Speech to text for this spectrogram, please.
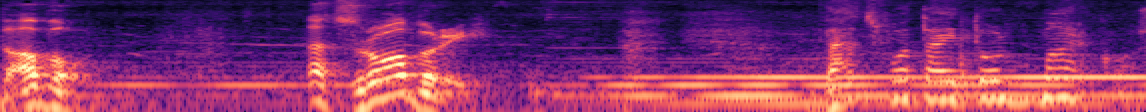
Double? That's robbery. That's what I told Marcos.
